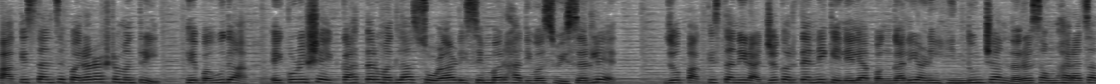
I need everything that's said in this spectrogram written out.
पाकिस्तानचे परराष्ट्र मंत्री हे बहुधा एकोणीसशे एकाहत्तर मधला सोळा डिसेंबर हा दिवस विसरले आहेत. जो पाकिस्तानी राज्यकर्त्यांनी केलेल्या बंगाली आणि हिंदूंच्या नरसंहाराचा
